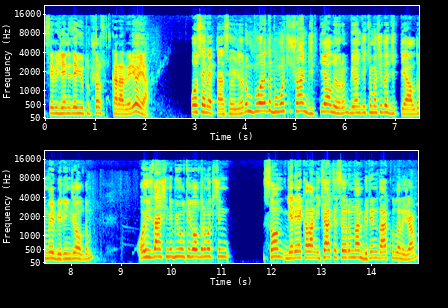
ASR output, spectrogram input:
seveceğinize YouTube Shorts karar veriyor ya. O sebepten söylüyorum. Bu arada bu maçı şu an ciddiye alıyorum. Bir önceki maçı da ciddiye aldım ve birinci oldum. O yüzden şimdi bir ulti doldurmak için son geriye kalan iki aksesuarımdan birini daha kullanacağım.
